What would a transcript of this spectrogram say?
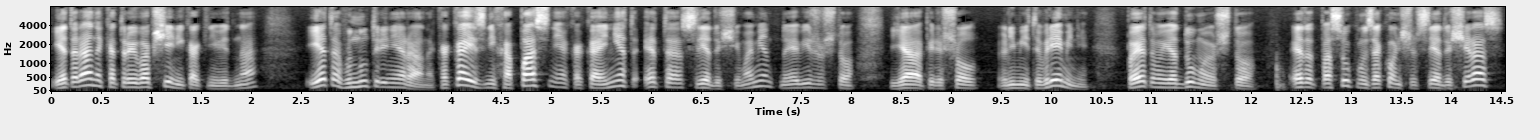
И это рана, которая вообще никак не видна. И это внутренняя рана. Какая из них опаснее, какая нет, это следующий момент. Но я вижу, что я перешел лимиты времени. Поэтому я думаю, что этот посук мы закончим в следующий раз,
